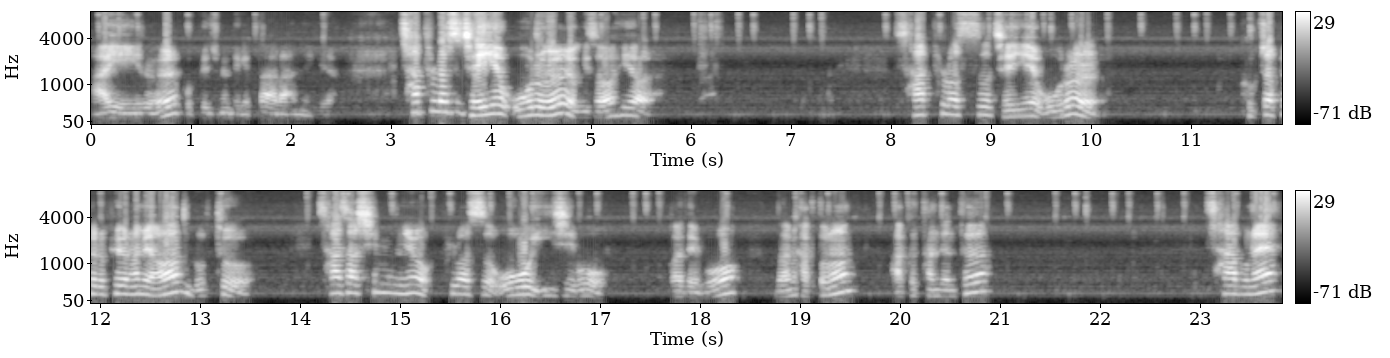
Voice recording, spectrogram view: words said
IA를 곱해주면 되겠다라는 얘기예요. 4 플러스 J의 5를 여기서 here 4 플러스 J의 5를 극좌표로 표현하면 루트 4, 4, 16 플러스 5, 25가 되고 그 다음에 각도는 아크 탄젠트 4분의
